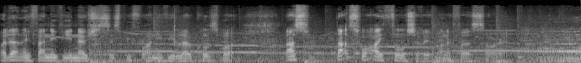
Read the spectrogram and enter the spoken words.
I don't know if any of you noticed this before, any of you locals, but that's that's what I thought of it when I first saw it.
